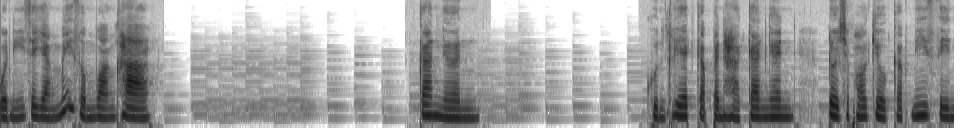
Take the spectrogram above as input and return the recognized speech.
วันนี้จะยังไม่สมหวังค่ะ การเงิน คุณเครียดกับปัญหาการเงิน โดยเฉพาะเกี่ยวกับหนี้สิน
